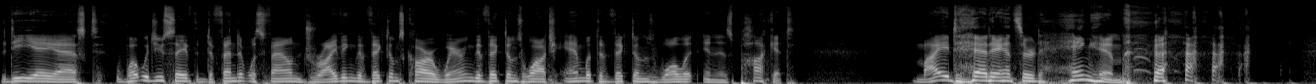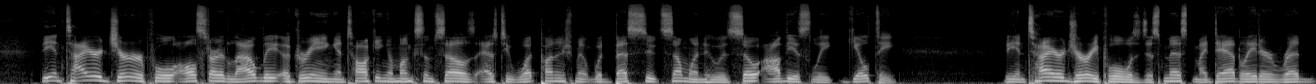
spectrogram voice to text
The DEA asked, What would you say if the defendant was found driving the victim's car, wearing the victim's watch, and with the victim's wallet in his pocket? My dad answered, Hang him. the entire juror pool all started loudly agreeing and talking amongst themselves as to what punishment would best suit someone who is so obviously guilty. The entire jury pool was dismissed. My dad later read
